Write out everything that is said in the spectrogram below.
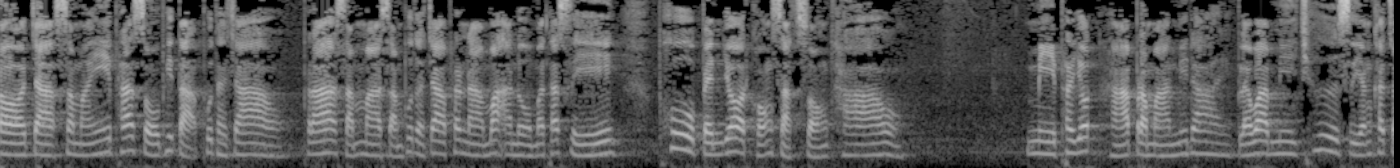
ต่อจากสมัยพระโสพิตะพุทธเจ้า พระสัมมาสัมพุทธเจ้าพระนามว่าอโนมัทสีผู้เป็นยอดของสัตว์สองเท้า มีพระยศหาประมาณไม่ได้ แปลว่ามีชื่อเสียงขจ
